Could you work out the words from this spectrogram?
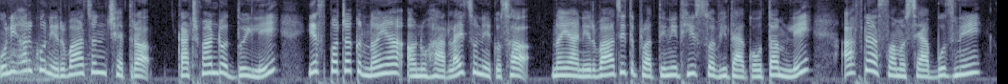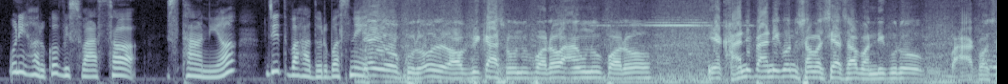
उनीहरूको निर्वाचन क्षेत्र काठमाडौँ दुईले यसपटक नयाँ अनुहारलाई चुनेको छ। नयाँ निर्वाचित प्रतिनिधि सुविधा गौतमले आफ्ना समस्या बुझ्ने उनीहरूको विश्वास छ। स्थानीय जित बहादुर बस्ने। त्यही हो कुरो अब विकास हुनु पर्यो आउनु पर्यो। यहाँ खानेपानीको पनि समस्या छ भन्ने कुरो भएको छ।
